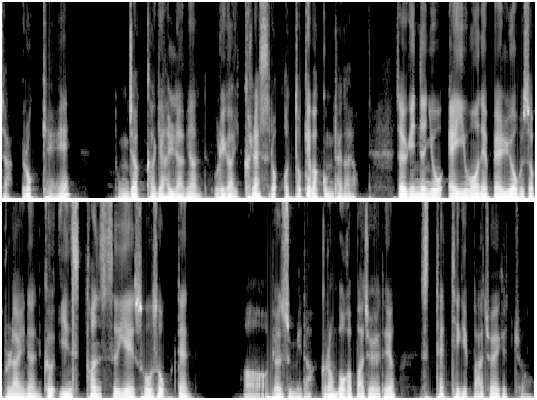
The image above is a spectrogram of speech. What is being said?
자, 이렇게 동작하게 하려면 우리가 이 클래스를 어떻게 바꾸면 되나요? 자, 여기 있는 이 a1의 value of supply는 그 instance에 소속된 어, 변수입니다. 그럼 뭐가 빠져야 돼요? static이 빠져야겠죠.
